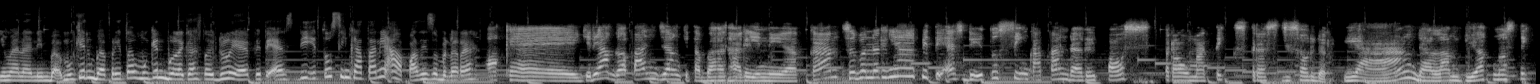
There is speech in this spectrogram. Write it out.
Gimana nih Mbak? Mungkin Mbak Prita mungkin boleh kasih tahu dulu ya PTSD itu singkatannya apa sih sebenarnya? Oke, jadi agak panjang kita bahas hari ini ya kan. Sebenarnya PTSD itu singkatan dari Post Traumatic Stress Disorder yang dalam Diagnostic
